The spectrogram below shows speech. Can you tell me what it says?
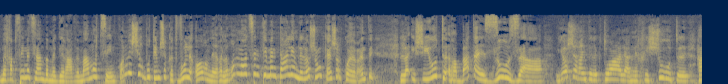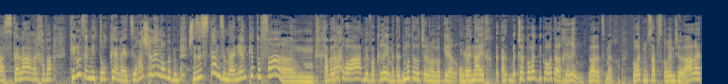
מחפשים אצלם במגירה, ומה מוצאים? כל מיני שרבוטים שכתבו לאורנר, לרוב מאוד סנטימנטליים, ללא שום קשר קוהרנטי לאישיות רבת העזוז, היושר האינטלקטואלי, הנחישות, ההשכלה הרחבה, כאילו זה מתרוקן, היצירה שלהם הרבה פעמים, שזה סתם, זה מעניין כתופעה. אבל את רואה מבקרים, את הדמות הזאת של מבקר, הוא בעינייך, כשאת קוראת ביקורת על אחרים, לא על עצמך, את קוראת מוסף ספרים של הארץ,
